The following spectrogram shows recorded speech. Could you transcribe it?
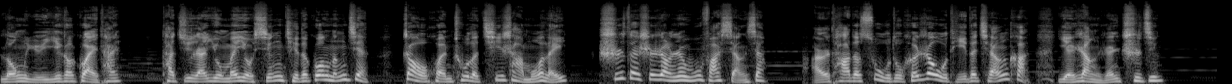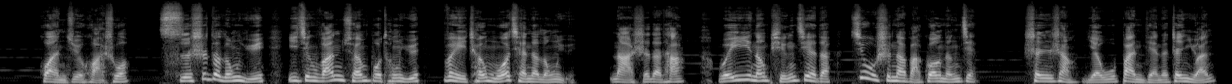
龙宇一个怪胎。他居然用没有形体的光能剑召唤出了七煞魔雷，实在是让人无法想象。而他的速度和肉体的强悍也让人吃惊。换句话说，此时的龙宇已经完全不同于未成魔前的龙宇。那时的他，唯一能凭借的就是那把光能剑，身上也无半点的真元，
